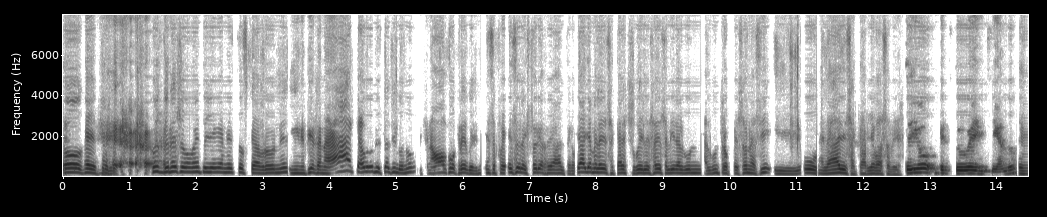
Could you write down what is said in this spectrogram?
no. Justo en ese momento llegan estos cabrones y me empiezan, ah, cabrón, está haciendo, ¿no? Dije, no, como crees, güey. Ese fue, esa es la historia real, pero ya, ya me la he de sacar estos güeyes, les ha de salir algún, algún tropezón así y, uh, me la ha de sacar, ya vas a ver. Te digo que estuve investigando Sí.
